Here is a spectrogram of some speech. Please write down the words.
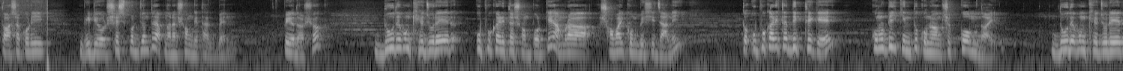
তো আশা করি ভিডিওর শেষ পর্যন্ত আপনারা সঙ্গে থাকবেন। প্রিয় দর্শক, দুধ এবং খেজুরের উপকারিতা সম্পর্কে আমরা সবাই কম বেশি জানি। তো উপকারিতার দিক থেকে কোনোটিই কিন্তু কোনো অংশে কম নয়। দুধ এবং খেজুরের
